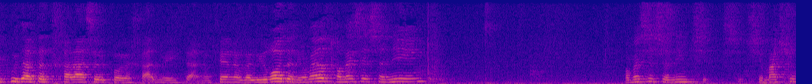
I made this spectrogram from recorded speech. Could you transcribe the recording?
נקודת התחלה של כל אחד מאיתנו, כן? אבל לראות, אני אומרת חמש-שש שנים, חמש-שש שנים ש, ש, שמשהו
